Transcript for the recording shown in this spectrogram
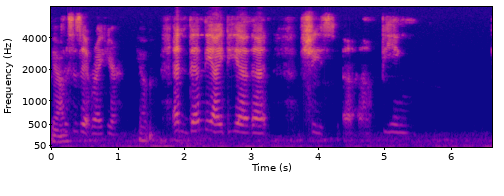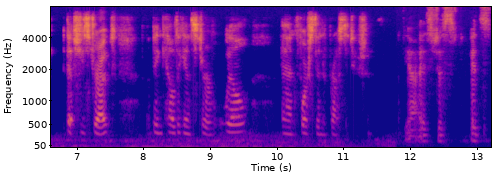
Yeah, this is it right here. Yep. And then the idea that she's uh, uh being that she's drugged, being held against her will, and forced into prostitution. Yeah, it's just it's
